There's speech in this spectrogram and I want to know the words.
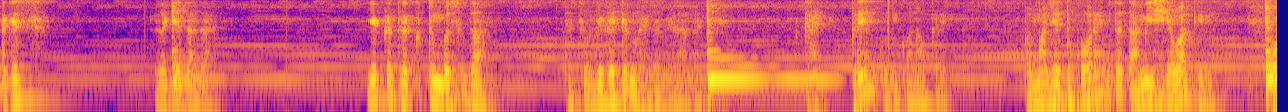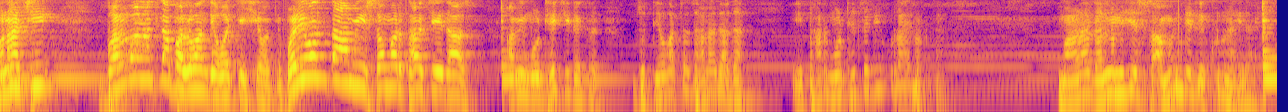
लगेच लगेच दादा एकत्र कुटुंब सुद्धा त्याचं विघटन व्हायला मिळालं काय? प्रेम कोणी कोणावर करेल पण माझे तुकोर म्हणतात आम्ही सेवा केली. कोणाची? बलवानातल्या बलवान देवाची सेवा केली. बळीवंत आम्ही समर्थाचे दास. आम्ही मोठेची लेकर. जो देवाचा झाला दादा हे फार मोठेचं लेकरू आहे बघता माळा घालणं म्हणजे सामान्य लेखून नाही आहे.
